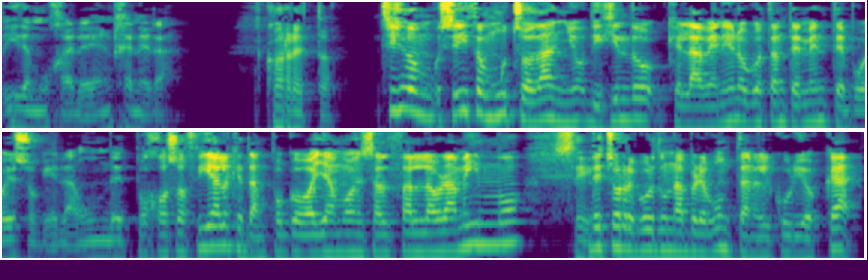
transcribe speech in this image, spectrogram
y de mujeres en general. correcto. Se hizo, se hizo mucho daño diciendo que la veneno constantemente, pues eso, que era un despojo social, que tampoco vayamos a ensalzarla ahora mismo. Sí. De hecho, recuerdo una pregunta en el Curious Cat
